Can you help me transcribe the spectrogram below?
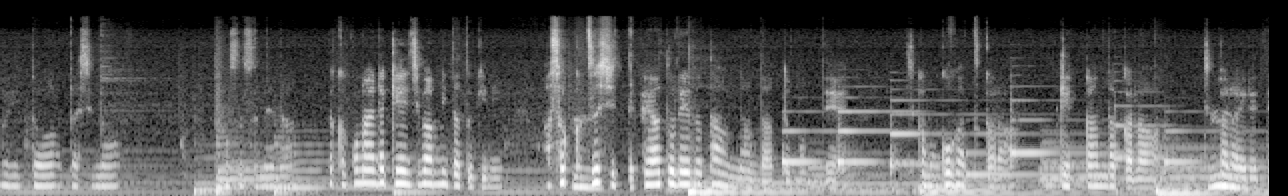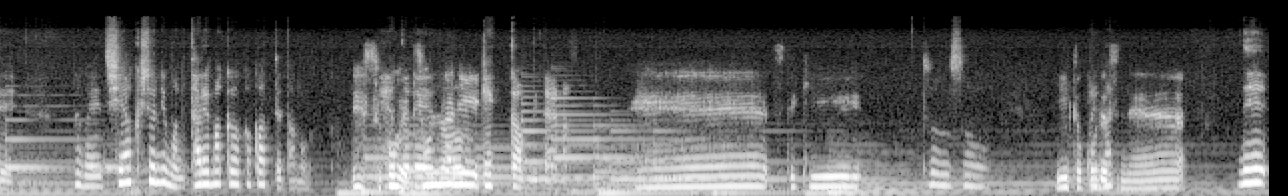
割と私のおすすめなだからこの間掲示板見た時にあそっかうん逗子ってフェアトレードタウンなんだって思ってしかも5月から月間だから力入れて、なんかね市役所にもね垂れ幕がかかってたのえすごいそんなに。月間みたいなへえ素敵。そうそいいとこですね。うね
